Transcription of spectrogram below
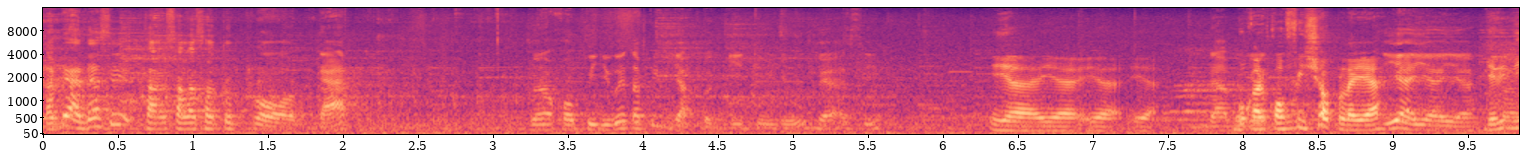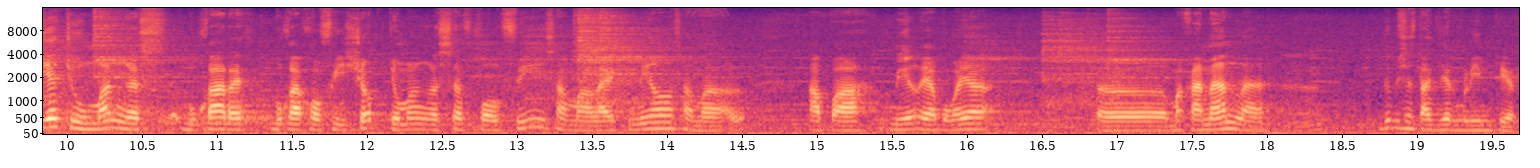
Tapi ada sih sa- salah satu produk. Produk kopi juga tapi nggak begitu juga sih. Iya iya iya iya. Bukan coffee shop lah ya. iya iya iya. Jadi dia cuman nges buka buka coffee shop cuma nge-serve coffee sama light meal sama apa meal ya pokoknya eh, makanan lah. Hah? Itu bisa tajir melintir.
